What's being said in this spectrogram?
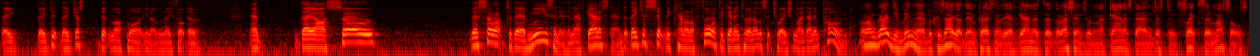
They, they, did, they just bitten off more, you know, than they thought they were. And they are so, they're so up to their knees in it in Afghanistan that they just simply cannot afford to get into another situation like that in Poland. Well, I'm glad you've been there because I got the impression that the Afghanis that the Russians were in Afghanistan just to flex their muscles,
